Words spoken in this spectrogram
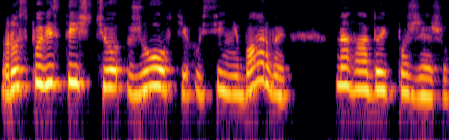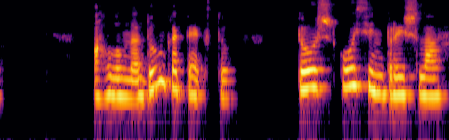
розповісти, що жовті осінні барви нагадують пожежу. А головна думка тексту тож осінь прийшла.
